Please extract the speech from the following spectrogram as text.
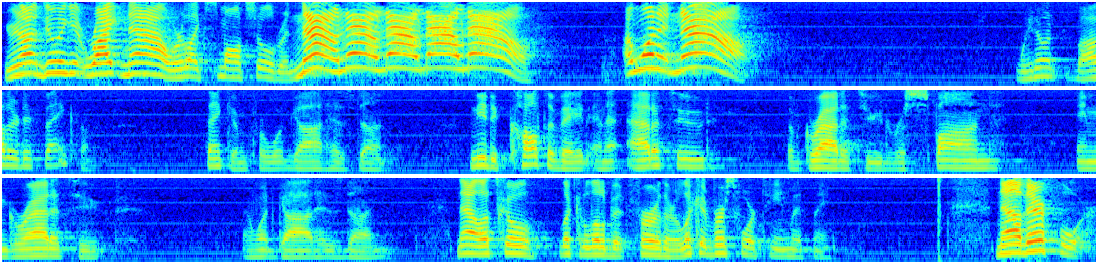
You're not doing it right now. We're like small children. Now, now, now, now, now. I want it now. We don't bother to thank them. Thank Him for what God has done. We need to cultivate an attitude of gratitude, respond in gratitude and what God has done. Now, let's go look a little bit further. Look at verse 14 with me. Now, therefore,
